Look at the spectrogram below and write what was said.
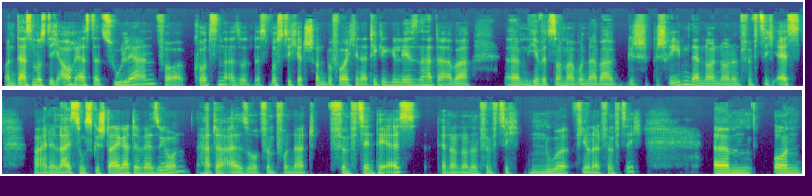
Und das musste ich auch erst dazu lernen vor kurzem. Also das wusste ich jetzt schon, bevor ich den Artikel gelesen hatte, aber ähm, hier wird es nochmal wunderbar beschrieben. Der 959S war eine leistungsgesteigerte Version, hatte also 515 PS der 959 nur 450. Ähm, und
